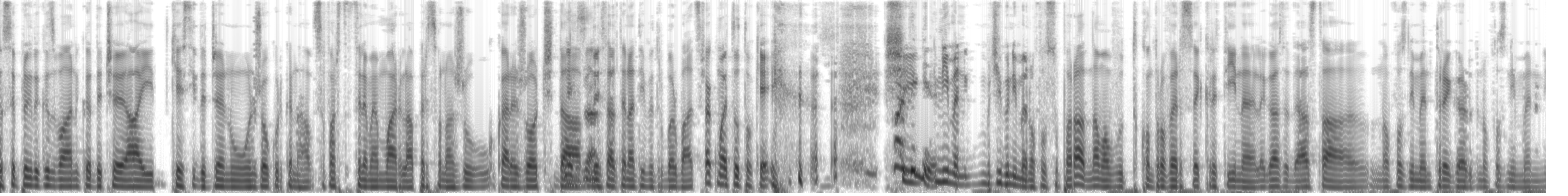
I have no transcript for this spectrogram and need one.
se plâng de câțiva ani că de ce ai chestii de genul în jocuri că na, să faci stățele mai mari la personajul cu care joci, dar Exact. nu este alternativ pentru bărbați. Și acum e tot ok. Foarte și bine. nimeni, în principiu nimeni nu a fost supărat, n-am avut controverse cretine legate de asta, nu a fost nimeni triggered, nu a fost nimeni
